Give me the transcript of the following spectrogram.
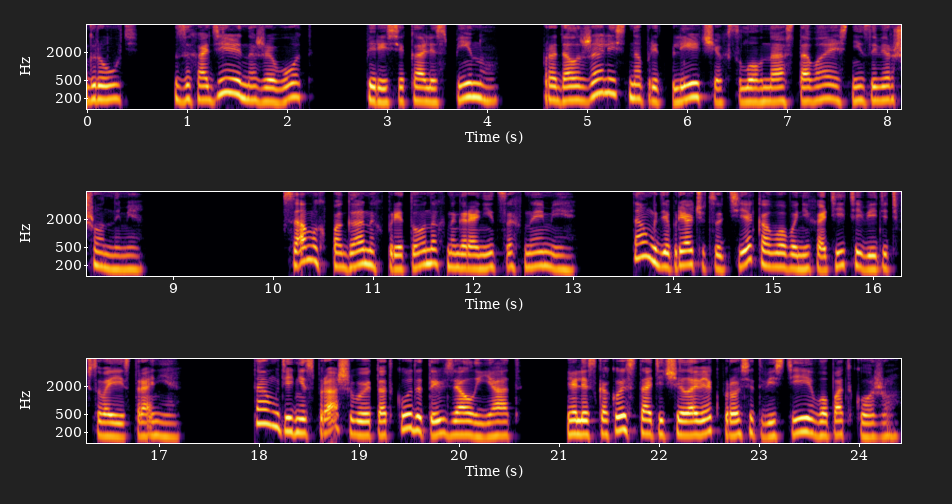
грудь, заходили на живот, пересекали спину, продолжались на предплечьях, словно оставаясь незавершенными. В самых поганых притонах на границах Немии, там, где прячутся те, кого вы не хотите видеть в своей стране. Там, где не спрашивают, откуда ты взял яд, или с какой стати человек просит ввести его под кожу.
